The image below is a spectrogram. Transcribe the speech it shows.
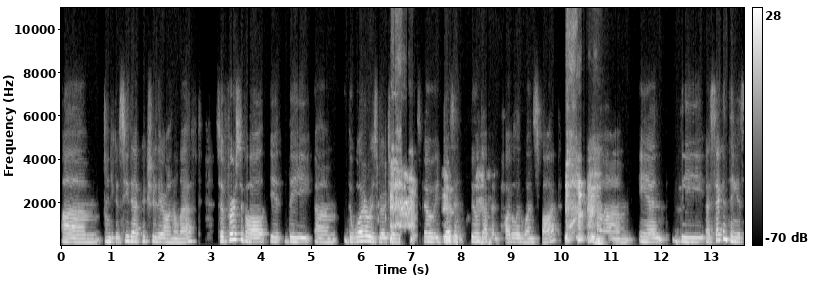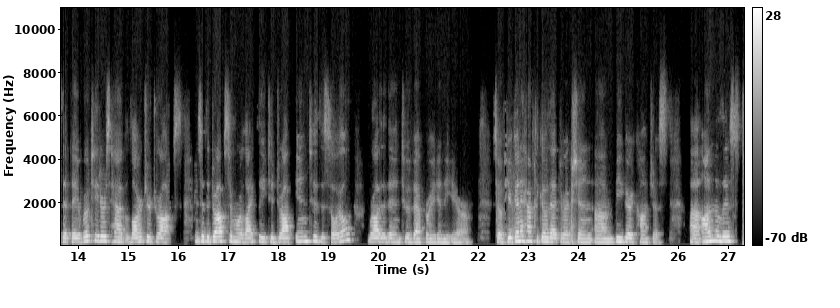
Um, and you can see that picture there on the left. So first of all, it, the, um, the water is rotated, so it doesn't build up and puddle in one spot. Um, and the uh, second thing is that the rotators have larger drops. And so the drops are more likely to drop into the soil rather than to evaporate in the air. So if you're gonna have to go that direction, um, be very conscious. Uh, on the list,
